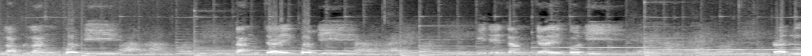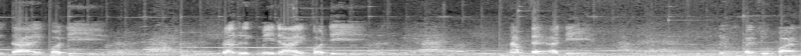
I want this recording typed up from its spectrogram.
รับหลังก็ดี ตั้งใจก็ดี ไม่ได้ตั้งใจก็ดี ระลึกได้ก็ดี ระลึกไม่ได้ก็ดี นับแต่อดีต ถึงปัจจุบัน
